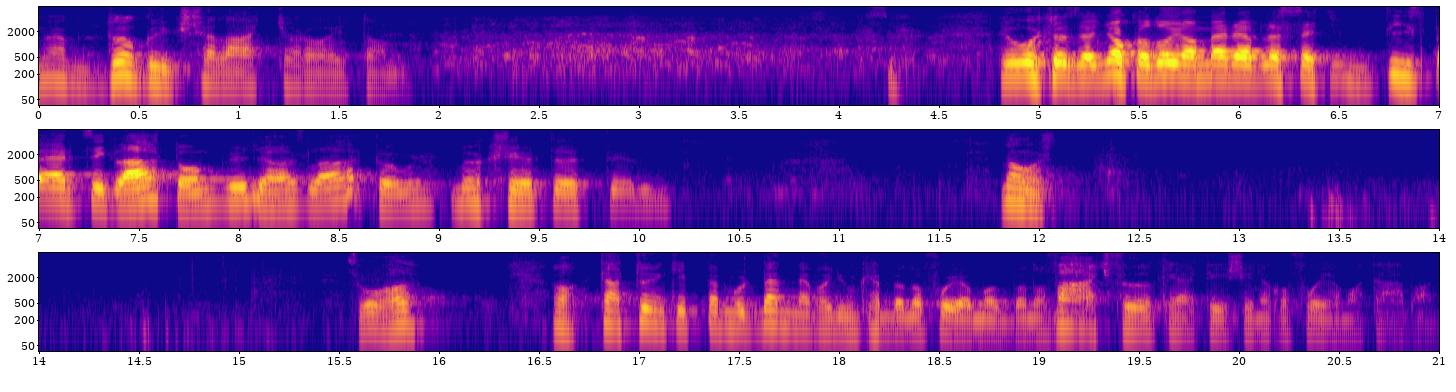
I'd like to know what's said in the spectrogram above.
meg döglik se látja rajtam. Jó, hogy az a nyakad olyan merev lesz egy tíz percig, látom, vigyázz, látom, megsértődtél. Na most. Szóval, na, tehát tulajdonképpen most benne vagyunk ebben a folyamatban, a vágy fölkeltésének a folyamatában.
